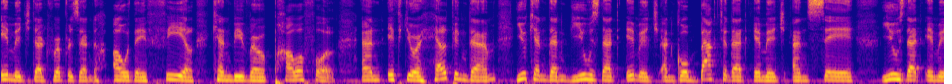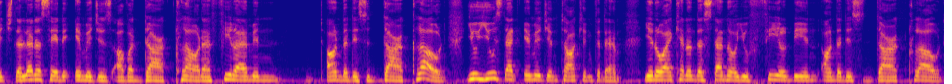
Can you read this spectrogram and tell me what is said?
image that represents how they feel can be very powerful. And if you're helping them, you can then use that image and go back to that image and say, use that image. The let us say the images of a dark cloud. I feel I'm in under this dark cloud. You use that image in talking to them. You know, I can understand how you feel being under this dark cloud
